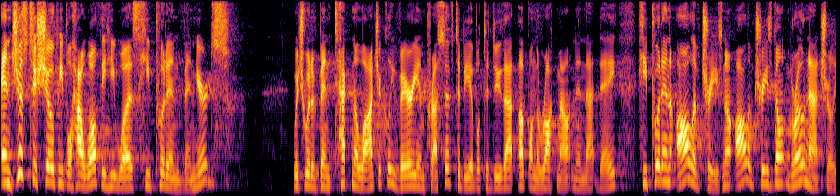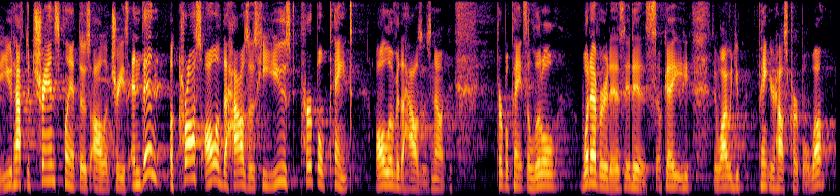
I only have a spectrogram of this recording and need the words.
And just to show people how wealthy he was, he put in vineyards, which would have been technologically very impressive to be able to do that up on the Rock Mountain in that day. He put in olive trees. Now, olive trees don't grow naturally. You'd have to transplant those olive trees. And then across all of the houses, he used purple paint all over the houses. Now, purple paint's a little, whatever it is, it is, okay? Why would you paint your house purple? Well,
